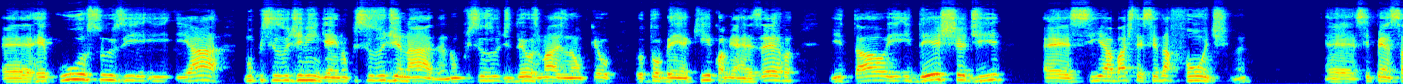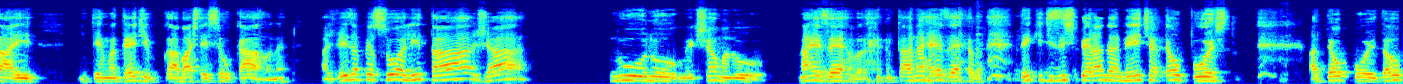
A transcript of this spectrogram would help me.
é, recursos e, e, e, ah, não preciso de ninguém, não preciso de nada, não preciso de Deus mais não, porque eu estou bem aqui com a minha reserva e tal, e, e deixa de é, se abastecer da fonte, né? É, se pensar aí em termos até de abastecer o carro, né? Às vezes a pessoa ali está já no, no, como é que chama, no, na reserva, está na reserva, tem que desesperadamente até o posto, até o posto. Então,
